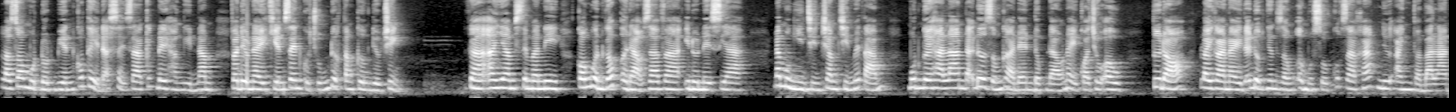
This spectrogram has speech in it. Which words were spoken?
là do một đột biến có thể đã xảy ra cách đây hàng nghìn năm và điều này khiến gen của chúng được tăng cường điều chỉnh. Gà Ayam Semani có nguồn gốc ở đảo Java, Indonesia. Năm 1998, một người Hà Lan đã đưa giống gà đen độc đáo này qua châu Âu. Từ đó, loài gà này đã được nhân giống ở một số quốc gia khác như Anh và Ba Lan.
